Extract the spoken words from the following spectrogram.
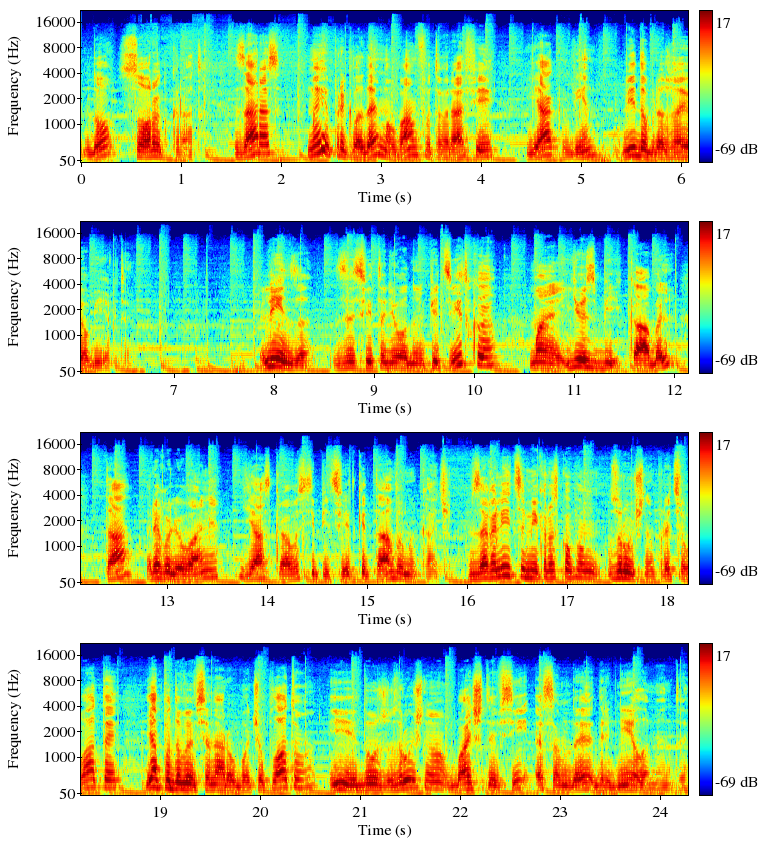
до 40 крат. Зараз ми прикладемо вам фотографії, як він відображає об'єкти. Лінза зі світодіодною підсвіткою має USB кабель та регулювання яскравості підсвітки та вимикач. Взагалі цим мікроскопом зручно працювати. Я подивився на робочу плату і дуже зручно бачити всі SMD дрібні елементи.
